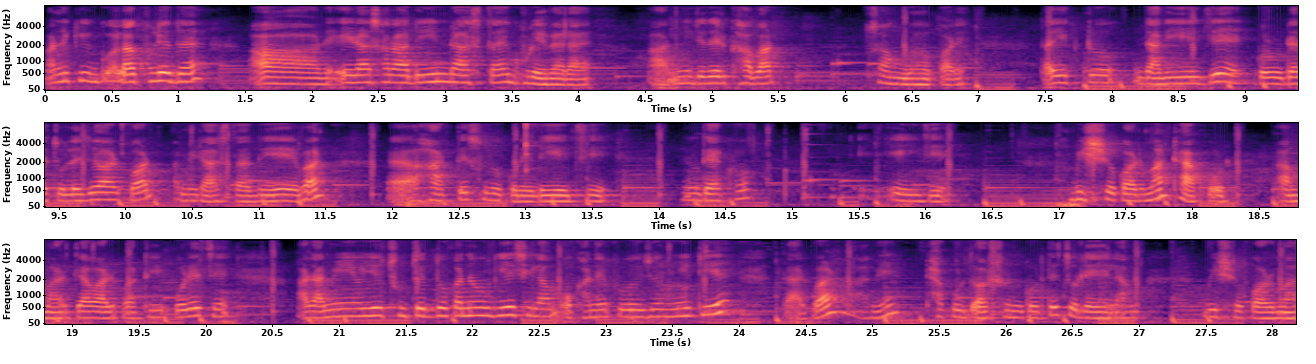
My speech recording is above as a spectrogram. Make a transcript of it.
মানে কি গলা খুলে দেয় আর এরা সারাদিন রাস্তায় ঘুরে বেড়ায় আর নিজেদের খাবার সংগ্রহ করে। তাই একটু দাঁড়িয়ে যে গরুটা চলে যাওয়ার পর আমি রাস্তা দিয়ে এবার হাঁটতে শুরু করে দিয়েছি। দেখো, এই যে বিশ্বকর্মা ঠাকুর আমার যাওয়ার পথেই পড়েছে। আর আমি ওই যে ছুঁচের দোকানেও গিয়েছিলাম, ওখানে প্রয়োজন মিটিয়ে তারপর আমি ঠাকুর দর্শন করতে চলে এলাম। বিশ্বকর্মা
